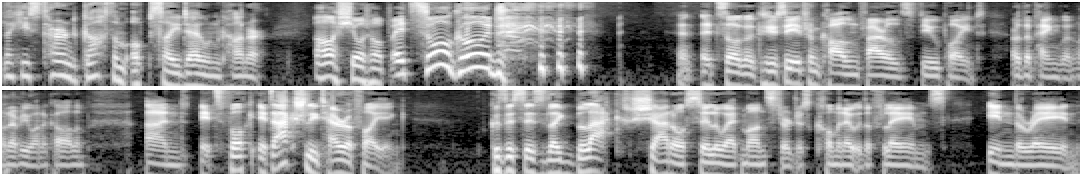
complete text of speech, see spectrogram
like he's turned Gotham upside down, Connor. Oh, shut up! It's so good. And it's so good because you see it from Colin Farrell's viewpoint, or the Penguin, whatever you want to call him, and it's fuck. It's actually terrifying because this is like black shadow silhouette monster just coming out of the flames in the rain.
